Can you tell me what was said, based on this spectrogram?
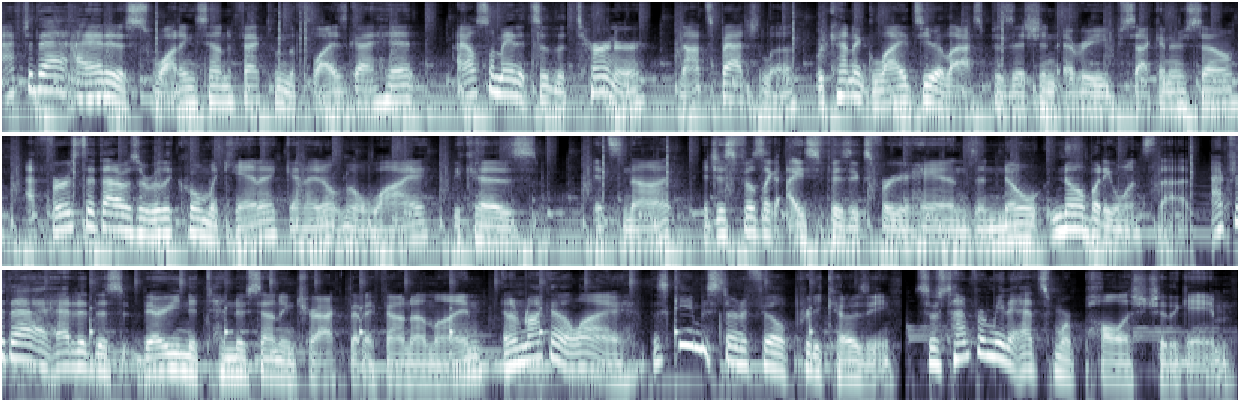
After that, I added a swatting sound effect when the flies got hit. I also made it so the turner, not spatula, would kind of glide to your last position every second or so. At first, I thought it was a really cool mechanic, and I don't know why, because it's not. It just feels like ice physics for your hands and no nobody wants that. After that, I added this very Nintendo sounding track that I found online. And I'm not gonna lie, this game is starting to feel pretty cozy. So it's time for me to add some more polish to the game.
